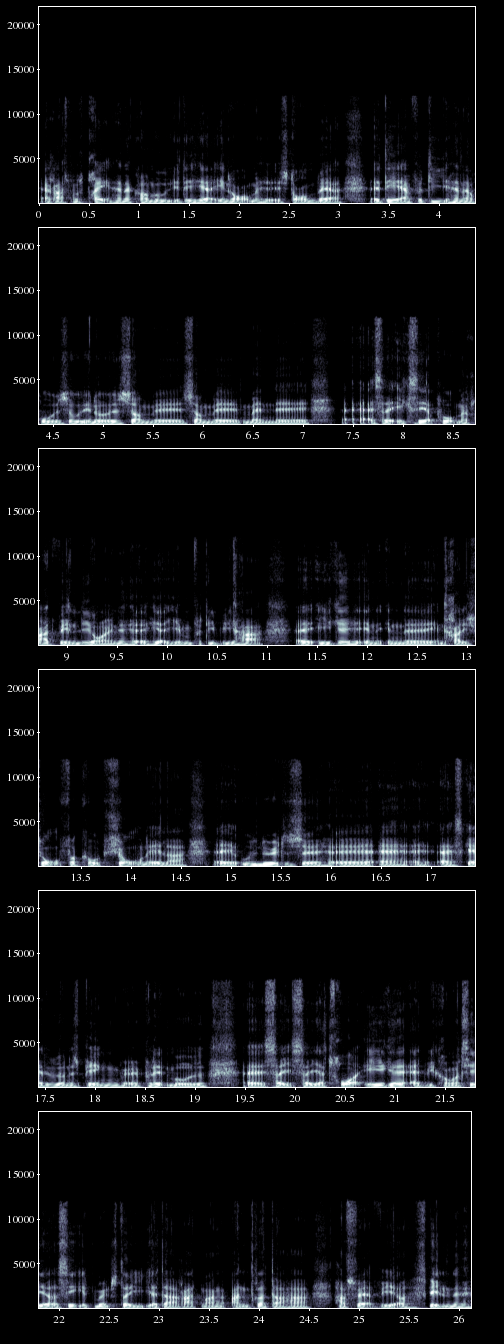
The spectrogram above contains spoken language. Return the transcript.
at Rasmus Prehn, han er kommet ud i det her enorme øh, stormvær. Øh, det er fordi, han har rodet sig ud i noget, som, øh, som øh, man øh, altså ikke ser på med ret venlige øjne her, herhjemme, fordi vi har øh, ikke en, en, en tradition for korruption eller øh, udnyttelse øh, af, af, af skatteydernes penge øh, på den måde. Øh, så, så jeg tror ikke, at vi kommer til at se et mønster i, at der er ret mange andre, der har haft svært ved at skælne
